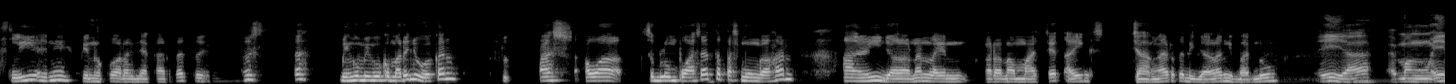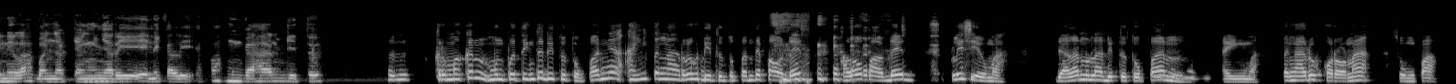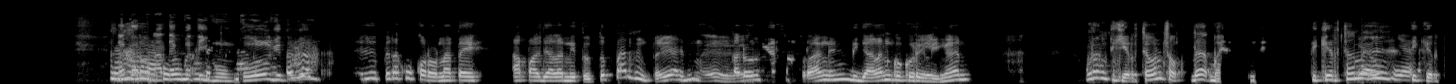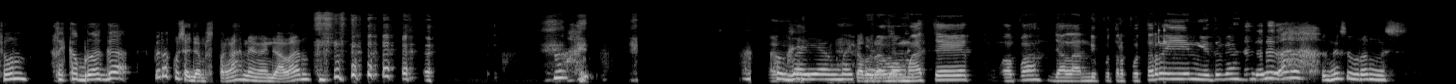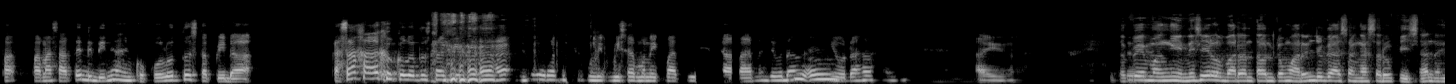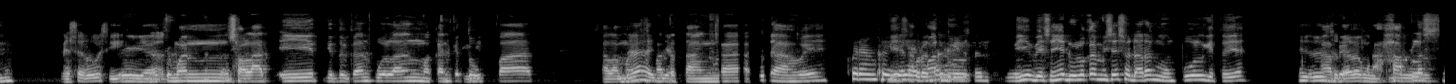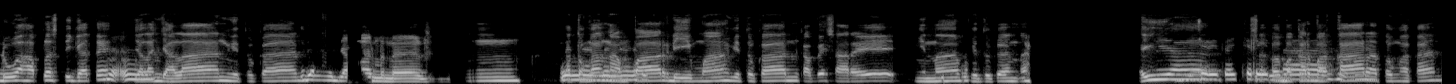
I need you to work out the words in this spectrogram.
Asli ini pinuh ke orang Jakarta tuh. Terus ah minggu-minggu kemarin juga kan pas awal sebelum puasa tuh pas munggahan aing jalanan lain karena macet aing jangar tuh di jalan di Bandung. iya emang inilah banyak yang nyari ini kali apa munggahan gitu Kerma kan mun peuting tuh ditutupannya aing tengaruh ditutupan teh Pak Oden. Halo Pak Oden, please ya mah. Jalan ulah ditutupan aing mah. Tengaruh corona, sumpah. nah Nah, corona teh penting hungkul gitu kan Eh, pira aku corona teh apal jalan ditutup kan teu ya. Eh, Kalau lihat orang di jalan kukurilingan. Orang tikircon sok da teh. Tikircon Iya, eh, iya. tikircon reka beraga. Pira aku sejam setengah dengan jalan. kebayang macet udah mau macet apa jalan diputer-puterin gitu kan. Eh, ah geus urang geus pa, panas hati di dinya yang kukulutus tapi da kasaha kukulutus lagi itu orang meni- bisa menikmati jalan aja udah Mm-mm. ya udah ayo. Tapi emang ini sih lebaran tahun kemarin juga asa nggak seru pisan ya. Gak seru sih. Iya, Nggak- cuman sholat id gitu kan, pulang makan ketupat, salaman Udah sama aja. tetangga, udah weh. kurang Biasa kegiatan. Iya biasanya dulu kan misalnya saudara ngumpul gitu ya, saudara H ngumpul. plus dua, H plus tiga teh jalan-jalan gitu kan, jalan bener. Hmm, atau enggak ngampar di imah gitu kan, KB sare nginep gitu kan. Iya, cerita-cerita. Bakar-bakar atau enggak kan,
